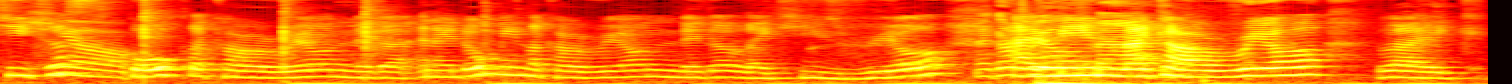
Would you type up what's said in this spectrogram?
he just Yo. spoke like a real nigga, and I don't mean like a real nigga like he's real. Like a I real mean man. like a real like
